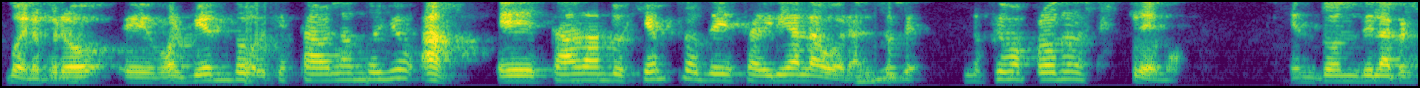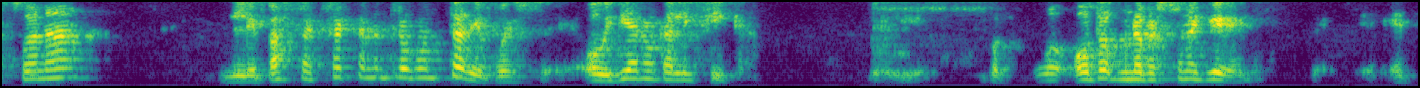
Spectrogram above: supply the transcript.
Bueno, pero eh, volviendo, ¿qué estaba hablando yo? Ah, eh, estaba dando ejemplos de estabilidad laboral. Entonces, nos fuimos por otro extremo, en donde la persona le pasa exactamente lo contrario, pues hoy día no califica. Otra, una persona que eh,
